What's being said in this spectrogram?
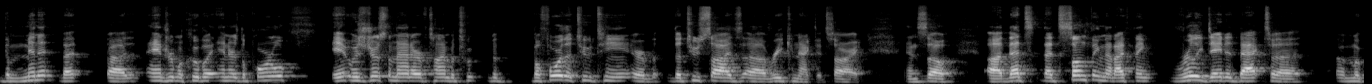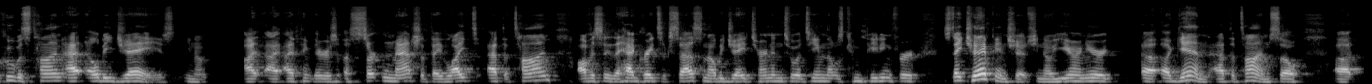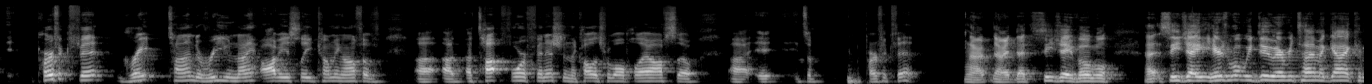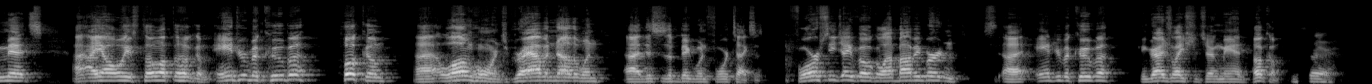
the minute that uh, Andrew Mukuba entered the portal, it was just a matter of time between before the two team or the two sides uh, reconnected. Sorry, and so uh, that's that's something that I think really dated back to uh, Mukuba's time at LBJ. Is you know. I, I think there's a certain match that they liked at the time. Obviously, they had great success, and LBJ turned into a team that was competing for state championships, you know, year and year uh, again at the time. So uh, perfect fit, great time to reunite. Obviously, coming off of uh, a, a, top four finish in the college football playoffs, so uh, it, it's a perfect fit. All right, all right. That's CJ Vogel. Uh, CJ, here's what we do every time a guy commits. I, I always throw up the hook 'em. Andrew Mukuba, hook 'em. Uh, Longhorns, grab another one. Uh, this is a big one for Texas. For CJ Vogel, I'm Bobby Burton. Uh, Andrew Mukuba, congratulations, young man. Hook 'em. Yes, sir.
